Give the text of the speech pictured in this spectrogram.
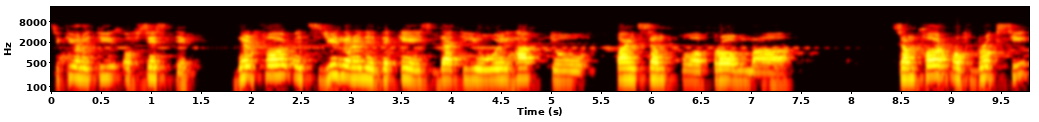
security of system. Therefore, it's generally the case that you will have to find some from uh, some form of proxy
